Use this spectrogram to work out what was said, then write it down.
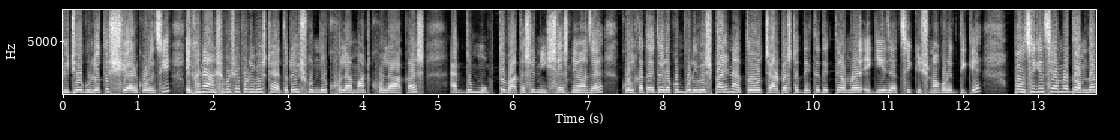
ভিডিওগুলোতে শেয়ার করেছি। এখানে আশেপাশের পরিবেশটা এতটাই সুন্দর, খোলা মাঠ, খোলা আকাশ, একদম মুক্ত বাতাসে নিঃশ্বাস নেওয়া যায়। কলকাতায় তো এরকম পরিবেশ পাই না, তো চারপাশটা দেখতে দেখতে আমরা এগিয়ে যাচ্ছি কৃষ্ণনগরের দিকে। পৌঁছে গেছি আমরা দমদম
